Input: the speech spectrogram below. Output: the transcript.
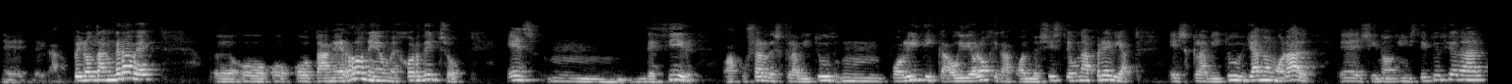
eh, Delgado. Pero tan grave eh, o, tan erróneo, mejor dicho, es mmm, decir o acusar de esclavitud mmm, política o ideológica cuando existe una previa esclavitud ya no moral, eh, sino institucional,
